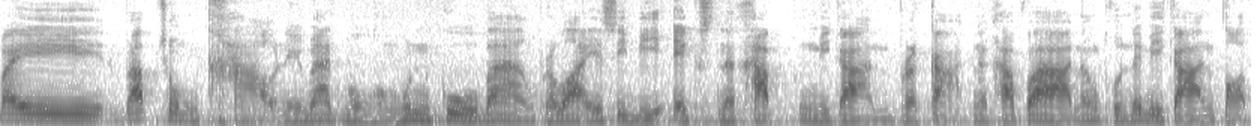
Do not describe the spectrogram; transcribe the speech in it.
ไปรับชมข่าวในแวดวงของหุ้นกู้บ้าง เพราะว่า SCBX นะครับเพิ่งมีการประกาศนะครับว่านักทุนได้มีการตอบ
